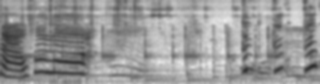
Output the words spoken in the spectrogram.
มสาวก็รอตึ๊กตึ๊กตึ๊ก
